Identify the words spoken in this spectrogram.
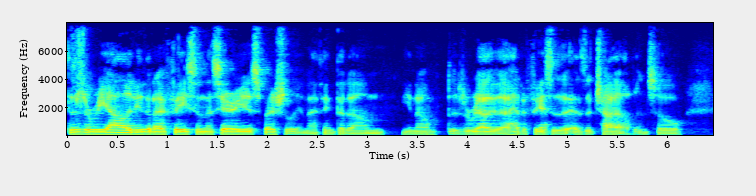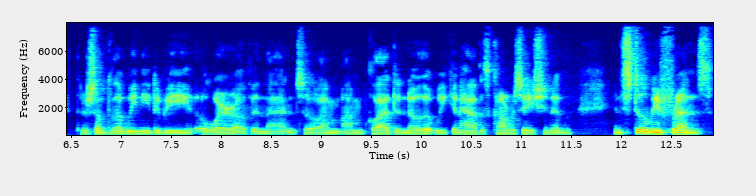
There's a reality that I face in this area, especially, and I think that um, you know, there's a reality that I had to face yeah. as, a, as a child, and so there's something that we need to be aware of in that. And so I'm I'm glad to know that we can have this conversation and and still be friends,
